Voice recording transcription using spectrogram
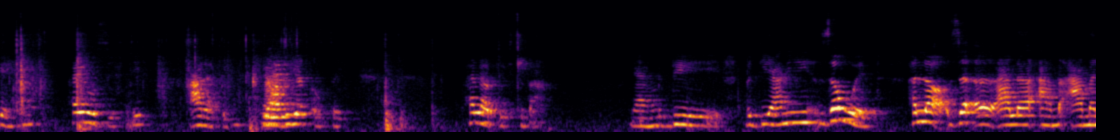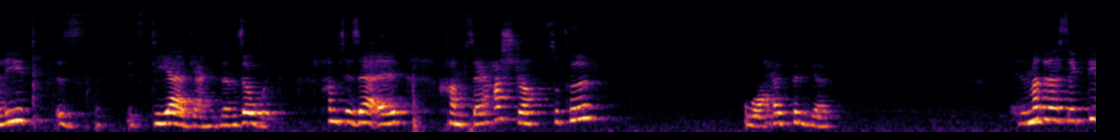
أوكي. هاي وظيفتي. عربي. رياضيات قصدي. هلأ بدي أكتبها. يعني بدي بدي يعني زود. هلا ز... على عم... عملية از... ازدياد يعني بدنا نزود. خمسة زائد خمسة عشرة. صفر واحد باليد المدرسة كتير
